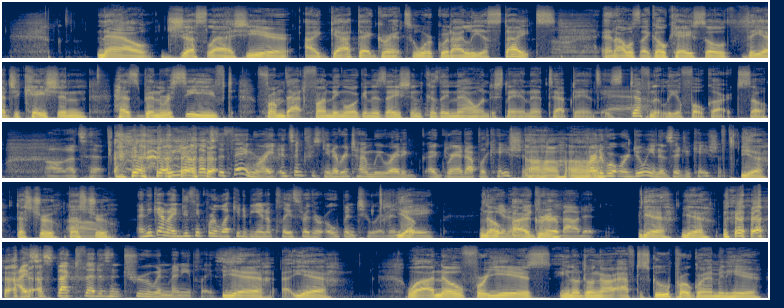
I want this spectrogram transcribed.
Now, just last year, I got that grant to work with Ilea Stites. And I was like, okay, so the education has been received from that funding organization because they now understand that tap dance is definitely a folk art. So, Oh, that's hip. well, you know, that's the thing, right? It's interesting. Every time we write a, a grant application, Uh-huh, part of what we're doing is education. yeah, that's true. That's Um, true. And again, I do think we're lucky to be in a place where they're open to it and Yep. they, Nope, you know, I they agree. care about it. Yeah, yeah. I suspect that isn't true in many places. Yeah, yeah. Well, I know for years, you know, during our after school programming here,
